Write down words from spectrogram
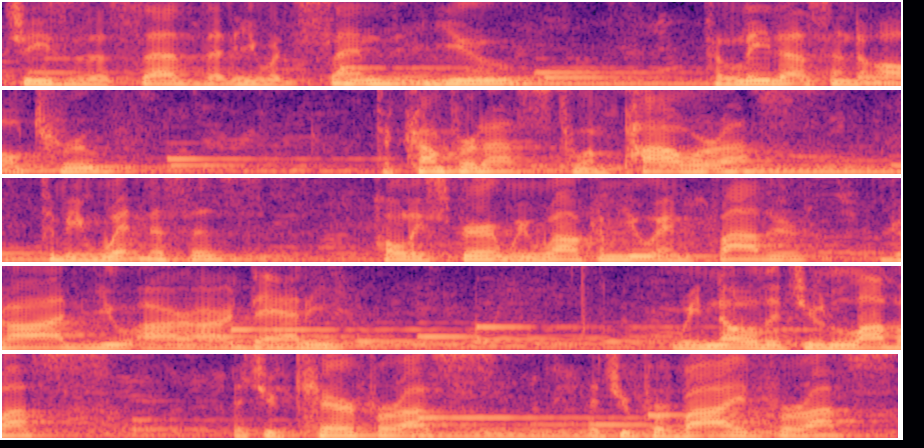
Jesus has said that he would send you to lead us into all truth, to comfort us, to empower us, to be witnesses. Holy Spirit, we welcome you. And Father, God, you are our daddy. We know that you love us, that you care for us, that you provide for us.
